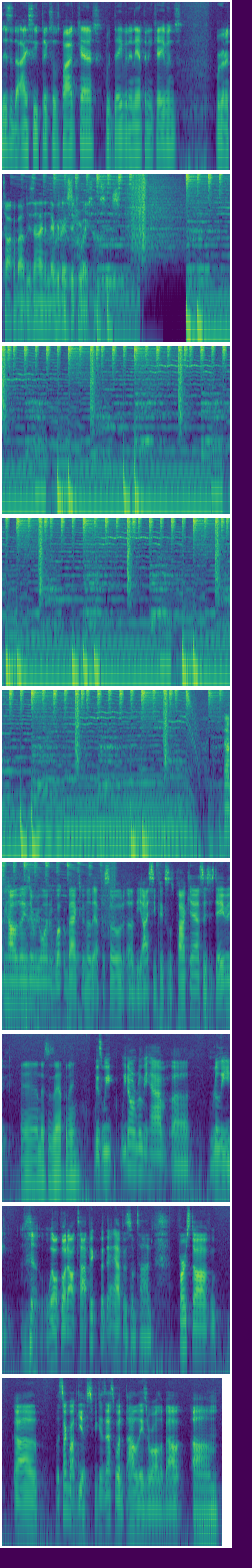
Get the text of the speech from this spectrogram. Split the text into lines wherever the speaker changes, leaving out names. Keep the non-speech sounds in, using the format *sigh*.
This is the IC Pixels podcast with David and Anthony Cavins. We're going to talk about design in everyday situations.
Happy holidays, everyone, and welcome back to another episode of the IC Pixels podcast. This is David.
And this is Anthony.
This week, we don't really have a really *laughs* well thought out topic, but that happens sometimes. First off, uh, let's talk about gifts because that's what the holidays are all about. Um,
